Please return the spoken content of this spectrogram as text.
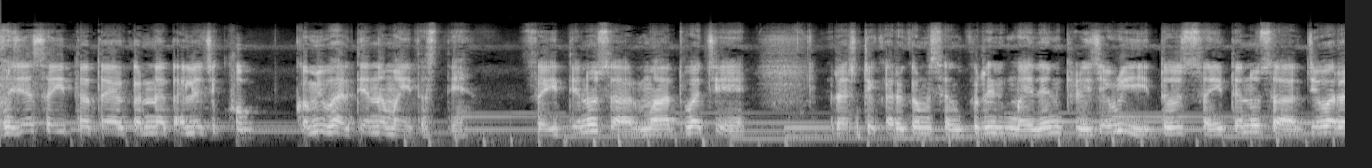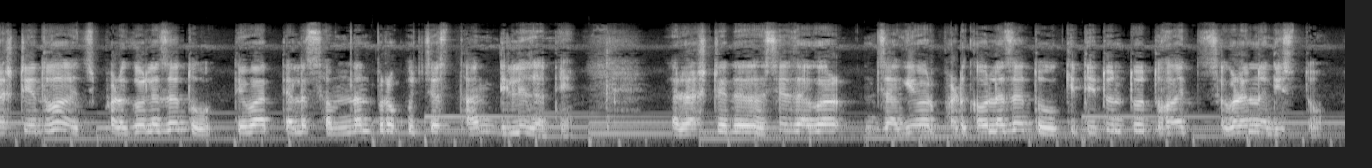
ध्वजासंहिता तयार करण्यात आल्याचे खूप कमी भारतीयांना माहीत असते. संहितेनुसार महत्त्वाचे राष्ट्रीय कार्यक्रम सांस्कृतिक मैदान खेळीच्या वेळी ध्वज संहितेनुसार जेव्हा राष्ट्रीय ध्वज फडकवला जातो तेव्हा त्याला समदानपूर्वक उच्च स्थान दिले जाते. राष्ट्रीय ध्वज अशा जागेवर जागेवर फडकवला जातो की तिथून तो ध्वज सगळ्यांना दिसतो.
